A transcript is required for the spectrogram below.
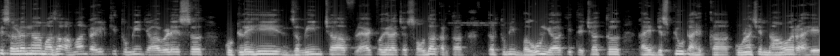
मी सगळ्यांना माझं आव्हान राहील की तुम्ही ज्यावेळेस कुठलेही जमीनच्या फ्लॅट वगैरेचा सौदा करतात तर तुम्ही बघून घ्या की त्याच्यात काही डिस्प्यूट आहेत का कोणाचे नावावर आहे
